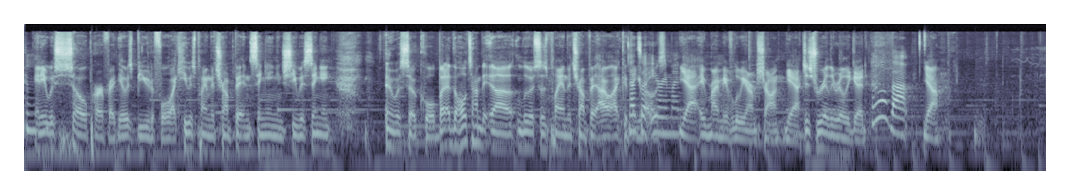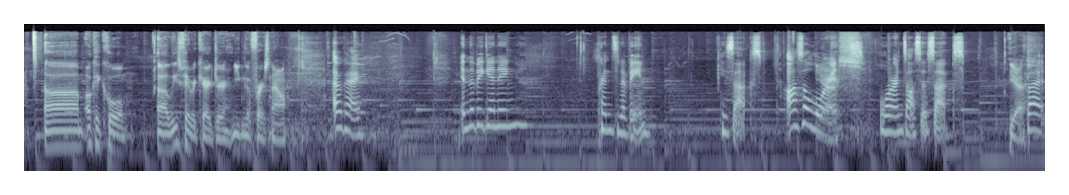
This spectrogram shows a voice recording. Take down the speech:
and it was so perfect. It was beautiful. Like he was playing the trumpet and singing, and she was singing. It was so cool. But the whole time that uh, Lewis was playing the trumpet, I, I could That's think what of you was- Yeah, it reminded me of Louis Armstrong. Yeah, just really, really good. I love that. Yeah. Um, okay, cool. Uh, least favorite character. You can go first now. Okay. In the beginning, Prince Naveen. He sucks. Also, Lawrence. Yes. Lawrence also sucks. Yes. But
